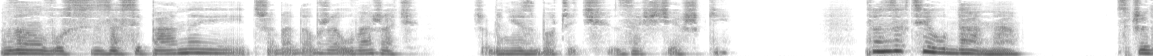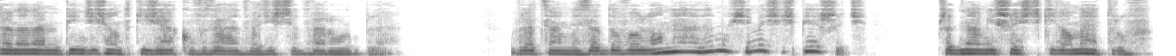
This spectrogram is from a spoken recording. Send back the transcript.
Wąwóz zasypany i trzeba dobrze uważać, żeby nie zboczyć ze ścieżki. Transakcja udana. Sprzedano nam pięćdziesiąt kiziaków za dwadzieścia dwa ruble. Wracamy zadowolone, ale musimy się śpieszyć. Przed nami sześć kilometrów,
